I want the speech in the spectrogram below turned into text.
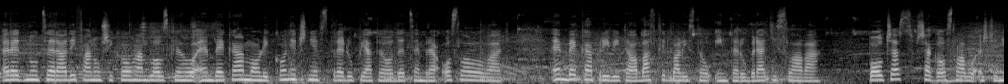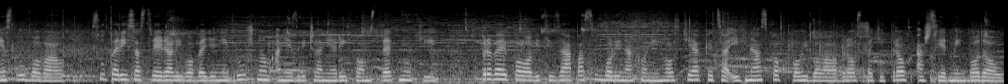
Rednúce rady fanúšikov handlovského MBK mohli konečne v stredu 5. decembra oslavovať. MBK privítal basketbalistov Interu Bratislava. Polčas však oslavu ešte neslúboval. Súperi sa striedali vo vedení v rúšnom a nezvyčajne rýchlom stretnutí. V prvej polovici zápasu boli na koni hostia, keď sa ich náskok pohyboval v rozpeti 3 až 7 bodov.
